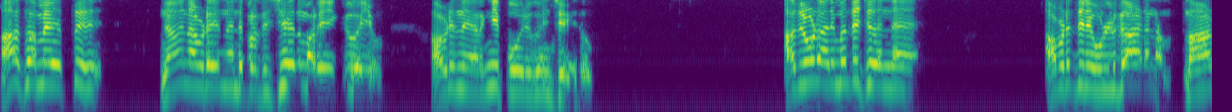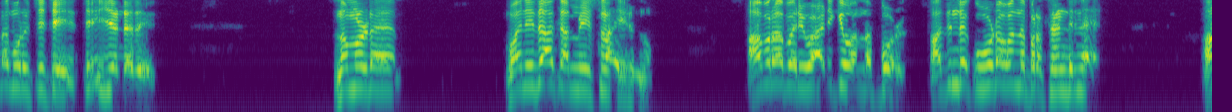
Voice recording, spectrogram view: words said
ആ സമയത്ത് ഞാൻ അവിടെ നിന്ന് എന്റെ പ്രതിഷേധം അറിയിക്കുകയും അവിടെ നിന്ന് ഇറങ്ങിപ്പോരുകയും ചെയ്തു. അതിനോടനുബന്ധിച്ച് തന്നെ അവിടത്തിന്റെ ഉദ്ഘാടനം നാടമുറിച്ച് ചെയ്- ചെയ്യേണ്ടത് നമ്മുടെ വനിതാ കമ്മീഷണറായിരുന്നു. അവർ ആ പരിപാടിക്ക് വന്നപ്പോൾ അതിന്റെ കൂടെ വന്ന പ്രസിഡന്റിനെ ആ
